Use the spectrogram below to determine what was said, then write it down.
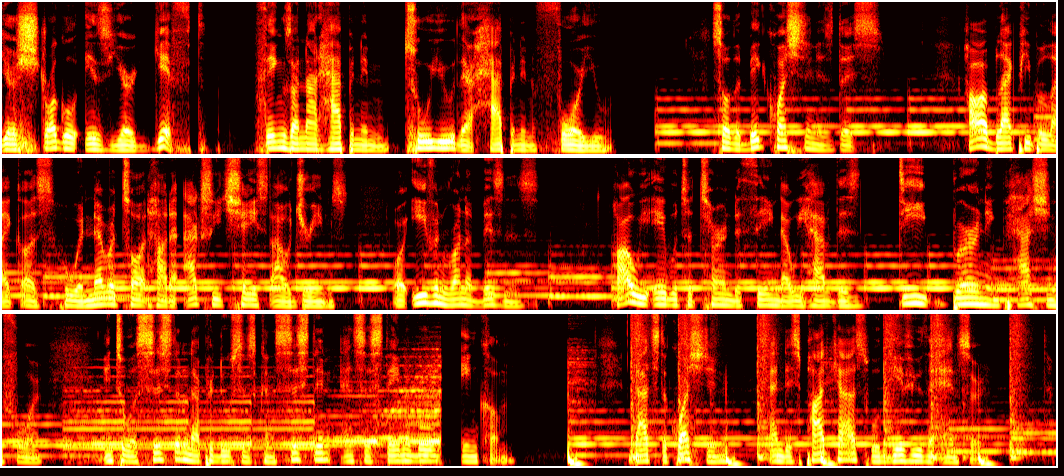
your struggle is your gift. Things are not happening to you, they're happening for you. So the big question is this How are black people like us who were never taught how to actually chase our dreams or even run a business? How are we able to turn the thing that we have this deep, burning passion for into a system that produces consistent and sustainable income? That's the question, and this podcast will give you the answer.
